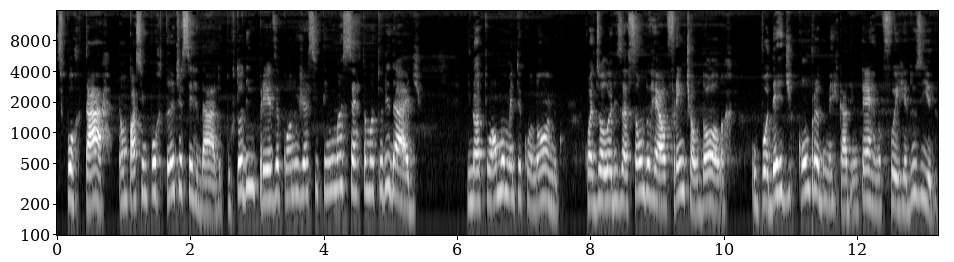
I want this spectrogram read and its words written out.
Exportar é um passo importante a ser dado por toda empresa quando já se tem uma certa maturidade. E no atual momento econômico, com a desvalorização do real frente ao dólar, o poder de compra do mercado interno foi reduzido,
